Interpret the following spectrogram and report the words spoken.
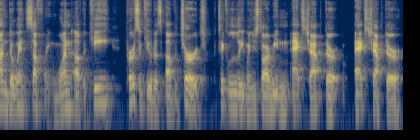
underwent suffering. One of the key persecutors of the church, particularly when you start reading Acts chapter Acts chapter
